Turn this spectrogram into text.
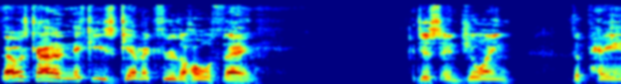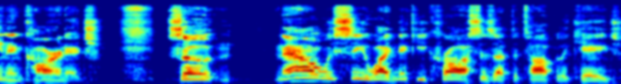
that was kind of Nikki's gimmick through the whole thing. Just enjoying the pain and carnage. So now we see why Nikki Cross is at the top of the cage.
